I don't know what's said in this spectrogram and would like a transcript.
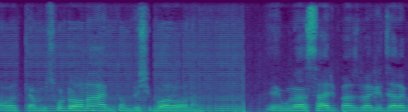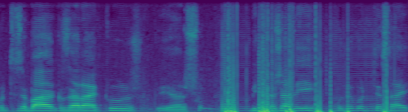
আবার তেমন ছোটও না একদম বেশি বড়ও না। এগুলা চার পাঁচ ভাগে যারা করতেছে বা যারা একটু বিত্তশালী খুদে করতে চায়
